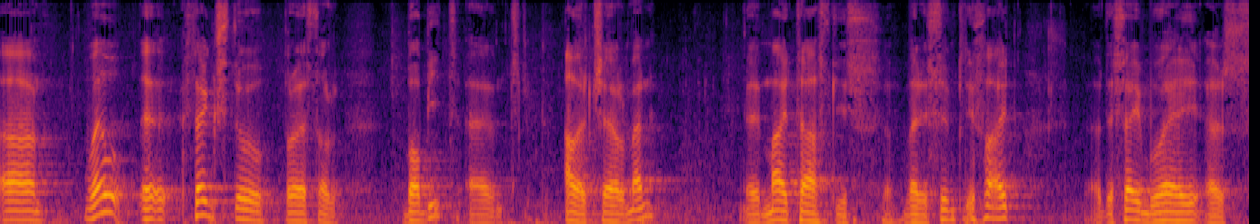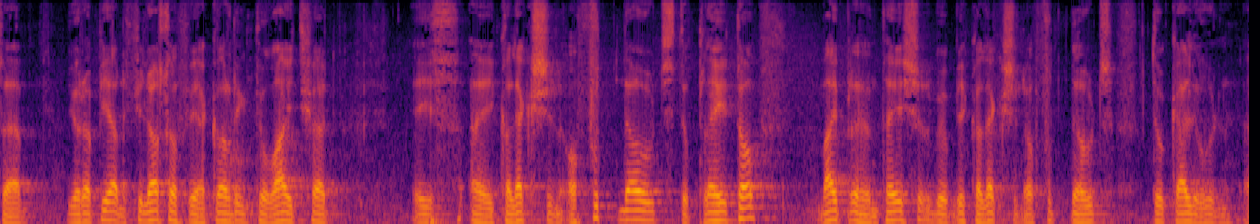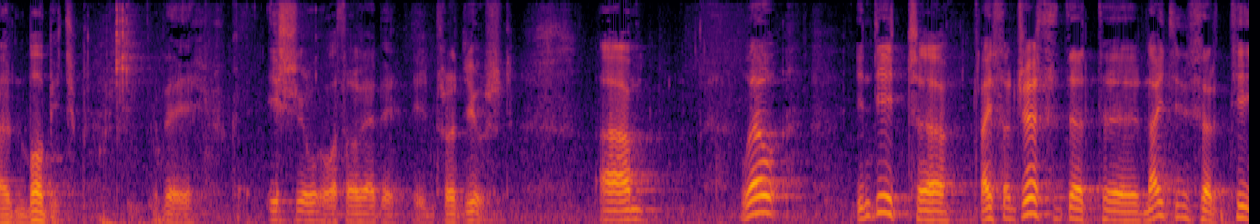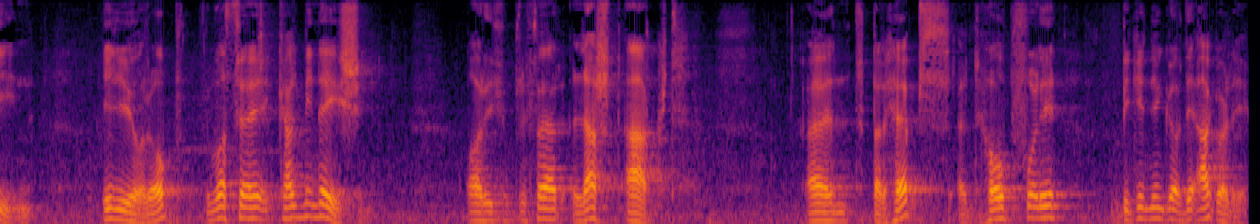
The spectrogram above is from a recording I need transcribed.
Um, well, uh, thanks to Professor Bobbitt and our chairman, uh, my task is very simplified, uh, the same way as uh, European philosophy, according to Whitehead, is a collection of footnotes to Plato. My presentation will be a collection of footnotes to Calhoun and Bobbitt. The issue was already introduced. Um, well, indeed, uh, I suggest that uh, 1913 in Europe was a culmination, or if you prefer, last act, and perhaps and hopefully beginning of the agony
